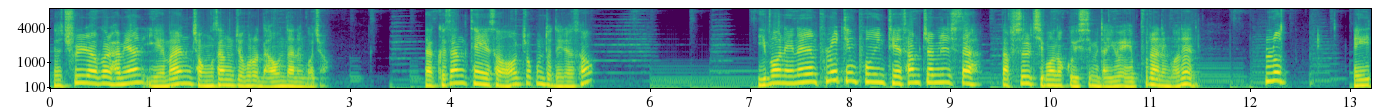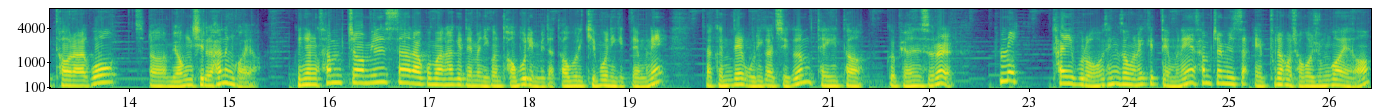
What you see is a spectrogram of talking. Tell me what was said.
그래서 출력을 하면 얘만 정상적으로 나온다는 거죠. 자, 그 상태에서 조금 더 내려서 이번에는 플로팅 포인트에 3.14 값을 집어넣고 있습니다. 이 f라는 거는 플롯 데이터라고 어, 명시를 하는 거예요. 그냥 3.14라고만 하게 되면 이건 더블입니다. 더블이 기본이기 때문에 자 근데 우리가 지금 데이터 그 변수를 플롯 타입으로 생성을 했기 때문에 3.14f라고 적어준 거예요.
